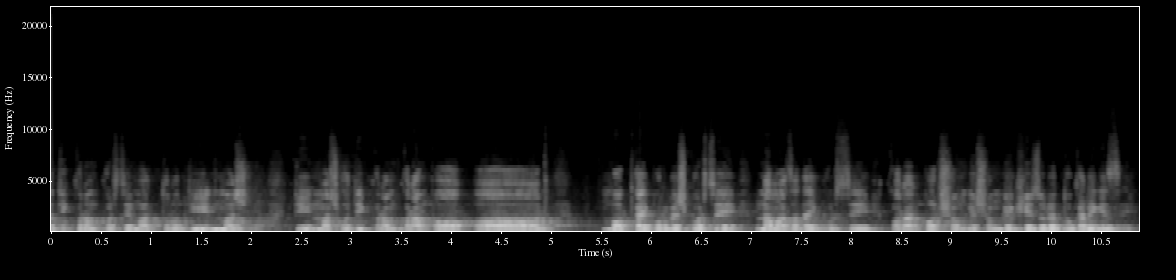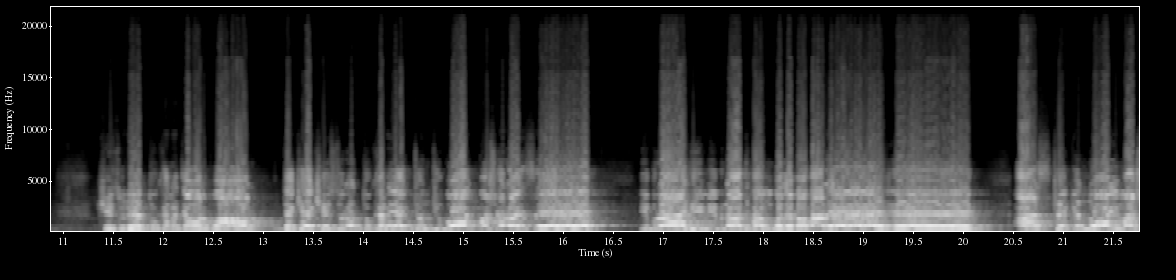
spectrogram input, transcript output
অতিক্রম করছে মাত্র তিন মাসে। তিন মাস অতিক্রম করার পর মক্কায় প্রবেশ করছে, নামাজ আদায় করছে, করার পর সঙ্গে সঙ্গে খেজুরের দোকানে গেছে। খেজুরের দোকানে যাওয়ার পর দেখে খেজুরের দোকানে একজন যুবক বসে রয়েছে। ইব্রাহিম ইব্রাধাম বলে বাবা রে আজ থেকে নয় মাস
